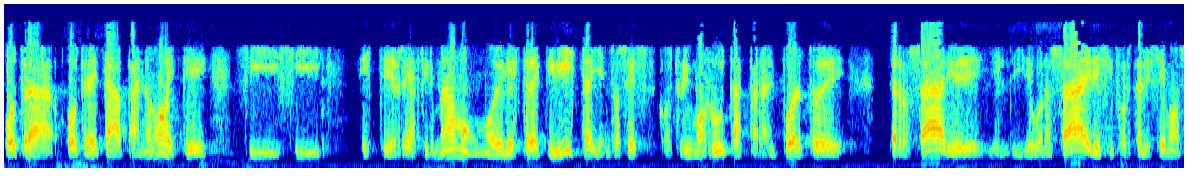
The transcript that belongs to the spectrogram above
otra, otra etapa, ¿no? Este, si, si este, reafirmamos un modelo extractivista y entonces construimos rutas para el puerto de, de Rosario y de, Buenos Aires y fortalecemos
